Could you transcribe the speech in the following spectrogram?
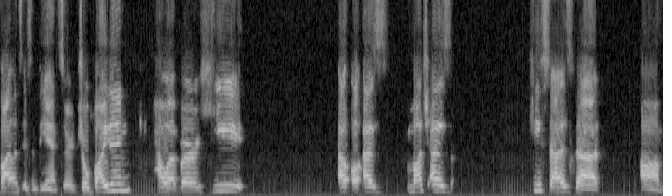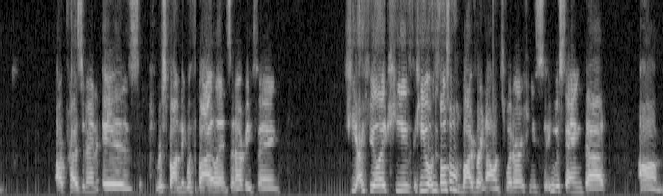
violence isn't the answer. Joe Biden, however, he as much as he says that um, our president is responding with violence and everything. He, I feel like he's he, he's also on live right now on Twitter. He's he was saying that um,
